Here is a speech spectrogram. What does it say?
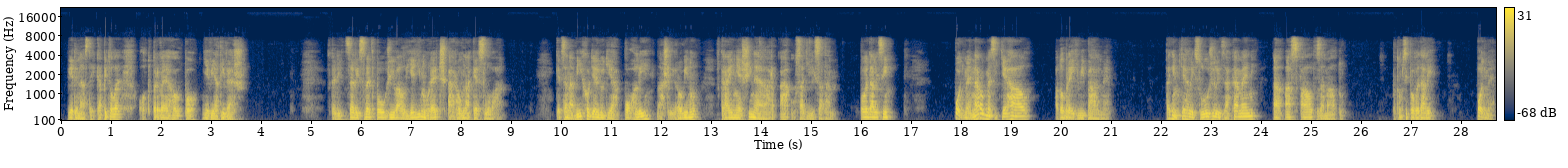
v 11. kapitole od 1. po 9. verš. Vtedy celý svet používal jedinú reč a rovnaké slova. Keď sa na východe ľudia pohli, našli rovinu v krajine Šineár a usadili sa tam. Povedali si, poďme, narobme si tehál a dobre ich vypálme tak im tehly slúžili za kameň a asfalt za maltu. Potom si povedali, poďme,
